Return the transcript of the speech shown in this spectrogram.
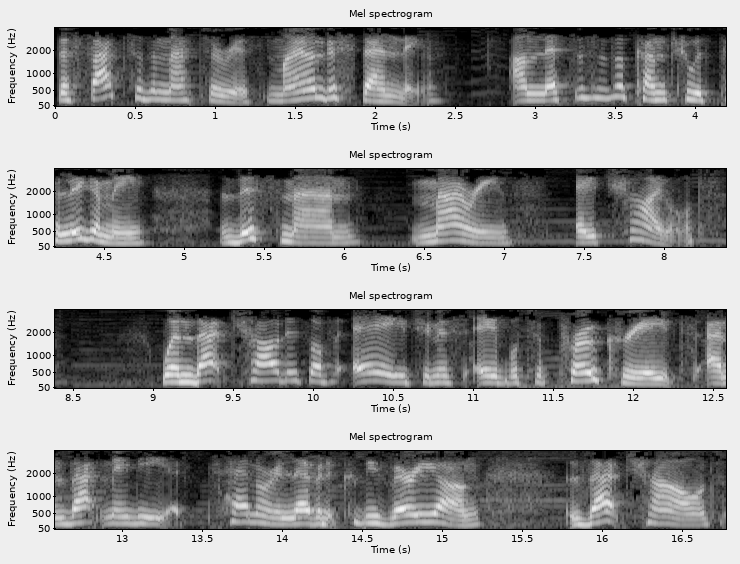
the fact of the matter is, my understanding, unless this is a country with polygamy, this man marries a child. When that child is of age and is able to procreate, and that may be 10 or 11, it could be very young, that child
